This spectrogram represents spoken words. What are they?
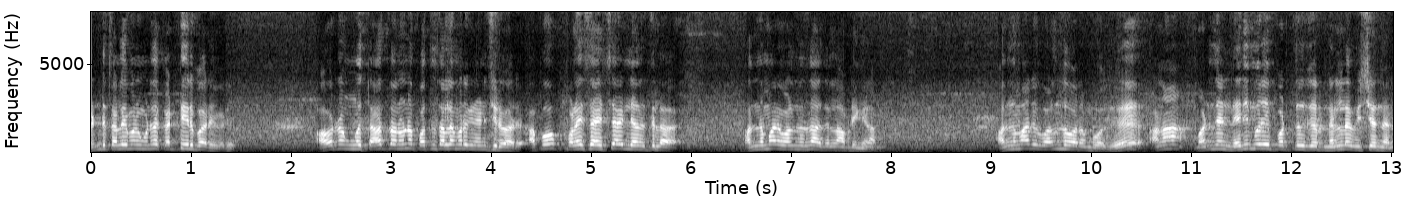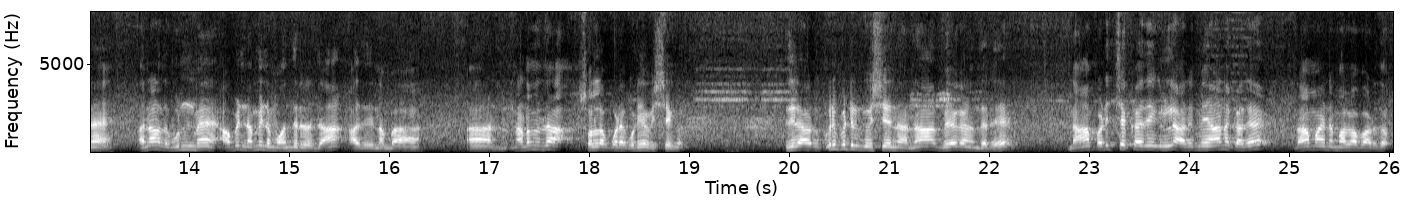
ரெண்டு தலைமுறை மட்டும் கட்டியிருப்பார் இவர். அவர் உங்கள் தாத்தானோட பத்து தலைமுறைக்கு நினச்சிடுவார் அப்போது பழசாயிடுச்சா இல்லை அந்த அந்த மாதிரி வளர்ந்தது தான் அதெல்லாம் அப்படிங்கிறாங்க. அந்த மாதிரி வளர்ந்து வரும்போது ஆனால் மனிதன் நெறிமுறைப்படுத்துகிற நல்ல விஷயம் தானே? அதனால் அது உண்மை அப்படின்னு நம்பி நம்ம வந்துடுறது தான். அது நம்ம நடந்ததாக சொல்லப்படக்கூடிய விஷயங்கள். இதில் அவர் குறிப்பிட்டிருக்க விஷயம் என்னன்னா விவேகானந்தர் நான் படித்த கதைகளில் அருமையான கதை ராமாயண மகாபாரதம்.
